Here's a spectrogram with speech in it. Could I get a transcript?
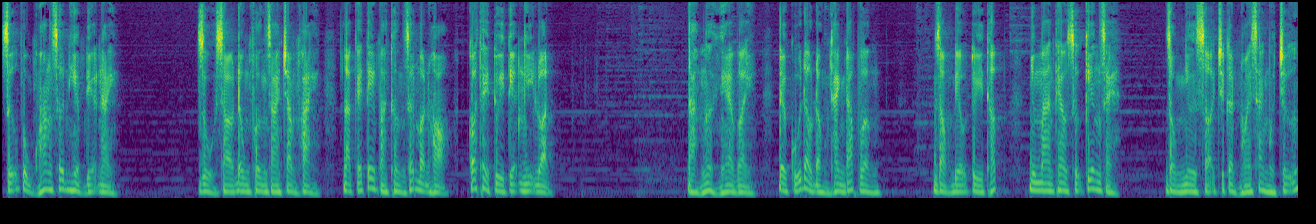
Giữa vùng hoang sơn hiểm địa này. Dù sao Đông Phương Gia chẳng phải Là cái tên mà thường dân bọn họ, Có thể tùy tiện nghị luận. Đám người nghe vậy Đều cúi đầu đồng thanh đáp vâng. Giọng điệu tùy thấp, Nhưng mang theo sự kiêng rẻ, Giống như sợ chỉ cần nói sai một chữ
